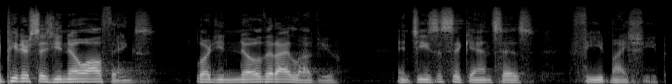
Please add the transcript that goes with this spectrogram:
And Peter says, You know all things. Lord, you know that I love you. And Jesus again says, Feed my sheep.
